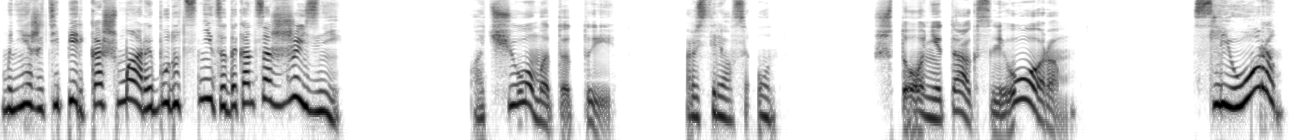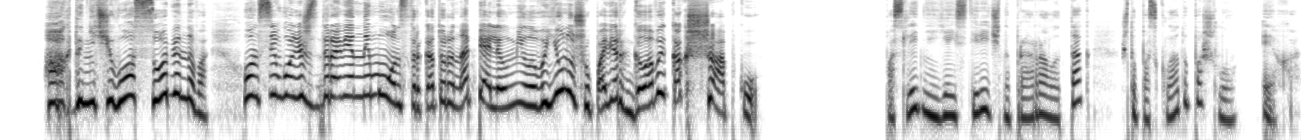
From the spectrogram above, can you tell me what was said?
«Мне же теперь кошмары будут сниться до конца жизни!» «О чем это ты?» — растерялся он. «Что не так с Леором?» С Леором? Ах, да ничего особенного! Он всего лишь здоровенный монстр, который напялил милого юношу поверх головы, как шапку!» Последнее я истерично проорала так, что по складу пошло эхо.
